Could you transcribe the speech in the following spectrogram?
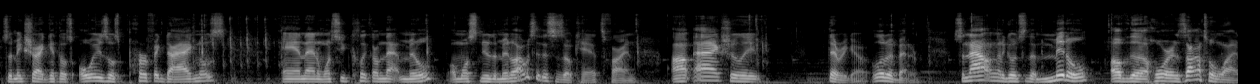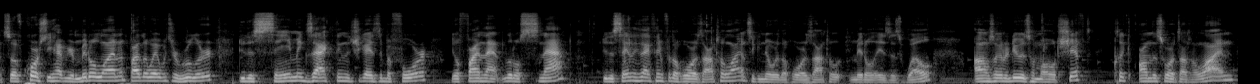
So make sure I get those always those perfect diagonals. And then once you click on that middle, almost near the middle, I would say this is okay. It's fine. Um, actually, there we go. A little bit better. So now I'm going to go to the middle of the horizontal line. So of course you have your middle line, by the way, with your ruler. Do the same exact thing that you guys did before. You'll find that little snap. Do the same exact thing for the horizontal line so you can know where the horizontal middle is as well. Um, so I'm going to do is I'm going to hold shift, click on this horizontal line.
